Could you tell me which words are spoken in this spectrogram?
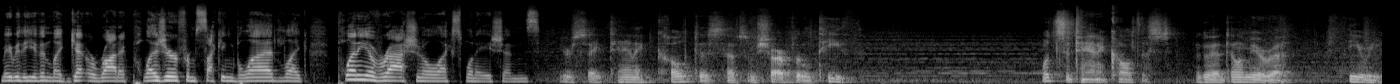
Maybe they even like get erotic pleasure from sucking blood. Like plenty of rational explanations. Your satanic cultists have some sharp little teeth. What's satanic cultist? Go ahead, tell him your uh, theory.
